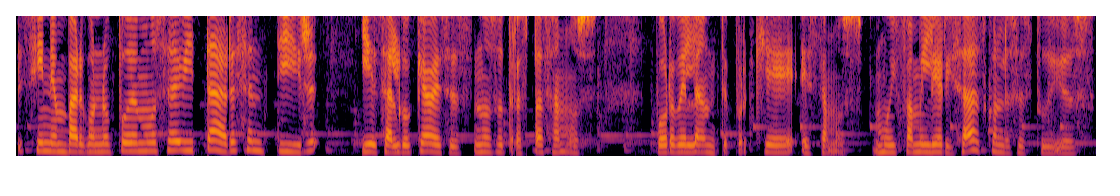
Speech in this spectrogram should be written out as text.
Sin embargo, no podemos evitar sentir, y es algo que a veces nosotras pasamos por delante porque estamos muy familiarizadas con los estudios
